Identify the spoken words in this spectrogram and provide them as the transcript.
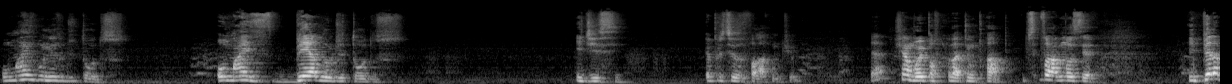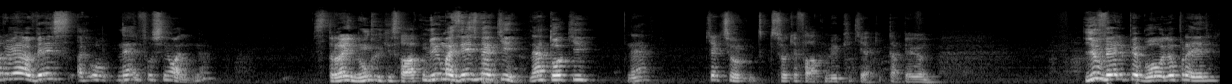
o mais bonito de todos, o mais belo de todos e disse: Eu preciso falar contigo. É? Chamou ele para bater um papo. Preciso falar com você. E pela primeira vez, né, ele falou assim: Olha, né, estranho, nunca quis falar comigo, mas eis-me aqui, né, tô aqui. Né? O que é que o senhor, o senhor quer falar comigo? O que, que é que tá pegando? E o velho pegou, olhou para ele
